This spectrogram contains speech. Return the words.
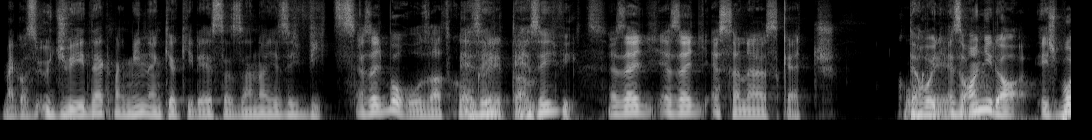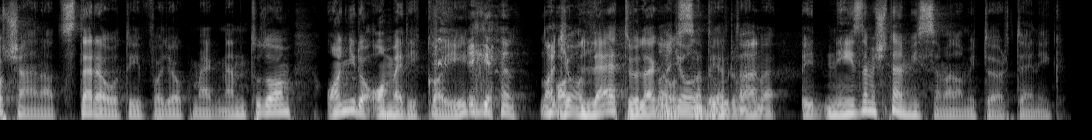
meg az ügyvédek, meg mindenki, aki részt ezen, hogy ez egy vicc. Ez egy bohózat konkrétan. Ez egy, ez egy vicc. Ez egy, ez egy SNL sketch. Konkrétan. De hogy ez annyira, és bocsánat, sztereotíp vagyok, meg nem tudom, annyira amerikai. Igen, nagyon. A lehető legrosszabb értelme. Nézem, és nem hiszem el, ami történik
